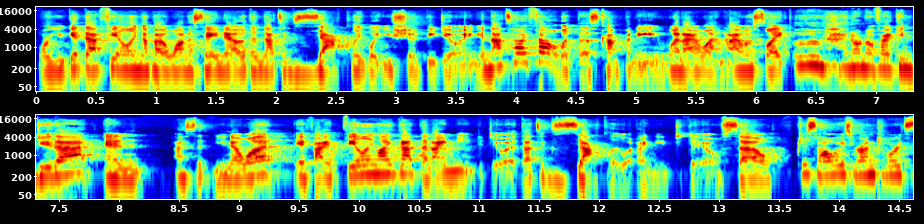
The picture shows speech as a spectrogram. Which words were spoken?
or you get that feeling of I want to say no, then that's exactly what you should be doing. And that's how I felt with this company when I went. I was like, I don't know if I can do that. And I said, you know what? If I'm feeling like that, then I need to do it. That's exactly what I need to do. So just always run towards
